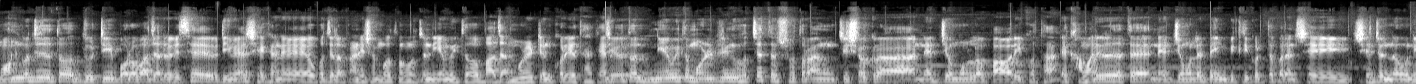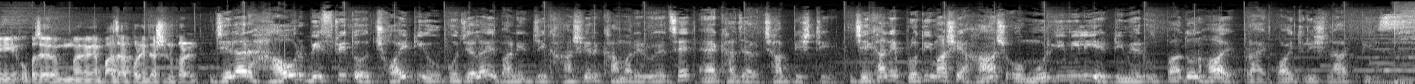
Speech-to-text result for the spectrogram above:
মোহনগঞ্জে তো দুটি বড় বাজার রয়েছে ডিমের সেখানে উপজেলা প্রাণী সম্পদ কর্মকর্তা নিয়মিত বাজার মনিটরিং করে থাকে যেহেতু নিয়মিত মনিটরিং হচ্ছে তো সুতরাং কৃষকরা ন্যায্য মূল্য পাওয়ারই কথা। খামারিরা যাতে ন্যায্য মূল্যে ডিম বিক্রি করতে পারেন সেই সেজন্য উনি বাজার পরিদর্শন করেন। জেলার হাওর বিস্তৃত ছয়টি উপজেলায় বাণিজ্যিক হাঁসের খামারে রয়েছে এক হাজার ছাব্বিশটি, যেখানে প্রতি মাসে হাঁস ও মুরগি মিলিয়ে ডিমের উৎপাদন হয় প্রায় পঁয়ত্রিশ লাখ পিস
